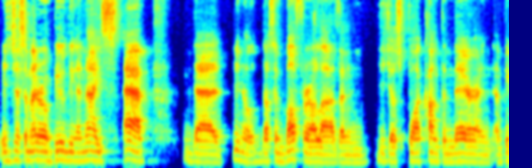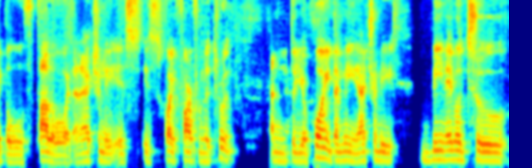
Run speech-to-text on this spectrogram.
it's just a matter of building a nice app that you know doesn't buffer a lot and you just plug content there and, and people will follow it and actually it's it's quite far from the truth and yeah. to your point i mean actually being able to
